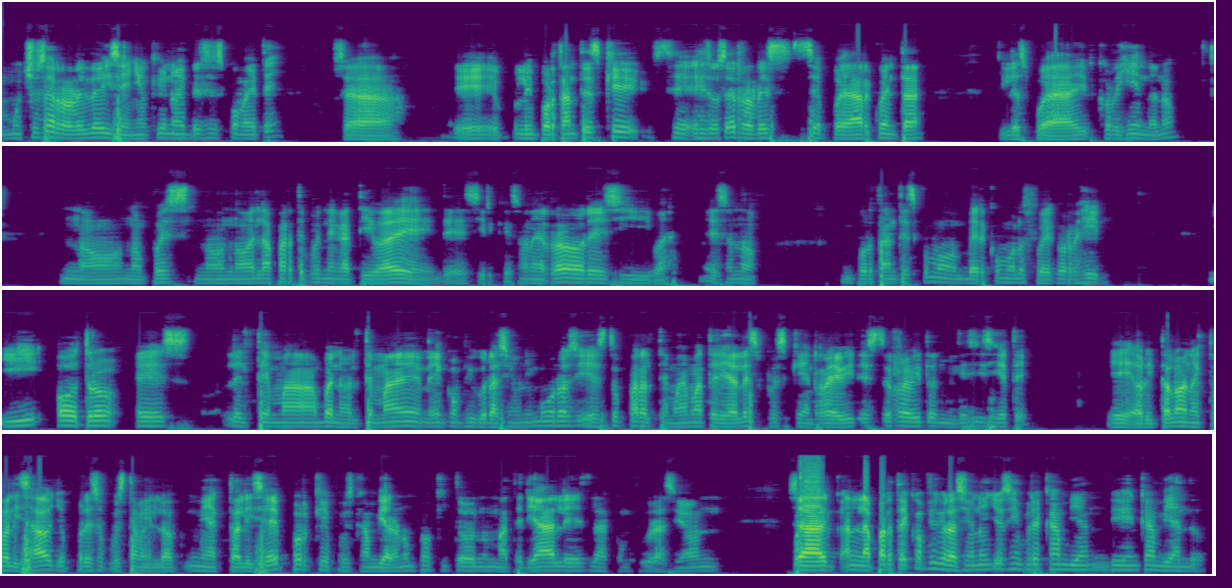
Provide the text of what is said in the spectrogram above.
muchos errores de diseño que uno a veces comete. O sea lo importante es que esos errores se pueda dar cuenta y los pueda ir corrigiendo no no, no pues no, no es la parte pues negativa de, decir que son errores y bueno, eso no. Importante es como ver cómo los puede corregir. Y otro es el tema, bueno, el tema de, configuración y muros y esto para el tema de materiales, pues que en Revit, este es Revit 2017, eh, ahorita lo han actualizado, yo por eso pues también lo, me actualicé porque pues cambiaron un poquito los materiales, la configuración, o sea, en la parte de configuración ellos siempre cambian, viven cambiando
